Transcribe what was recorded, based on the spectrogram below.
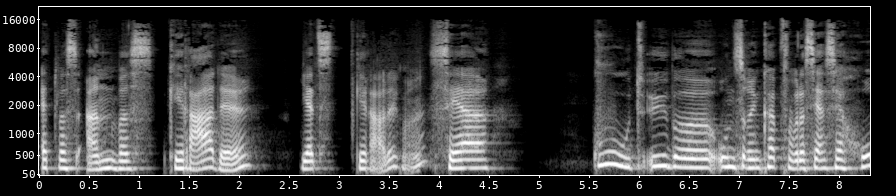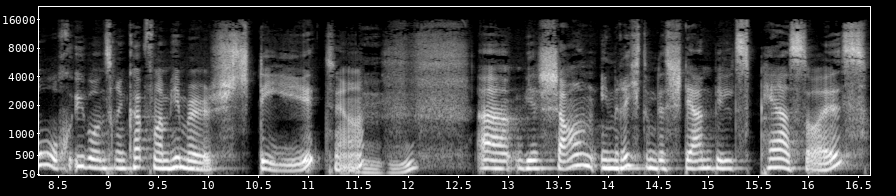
etwas an, was gerade, jetzt gerade, sehr gut über unseren Köpfen oder sehr, sehr hoch über unseren Köpfen am Himmel steht, ja. Äh, wir schauen in Richtung des Sternbilds Perseus.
